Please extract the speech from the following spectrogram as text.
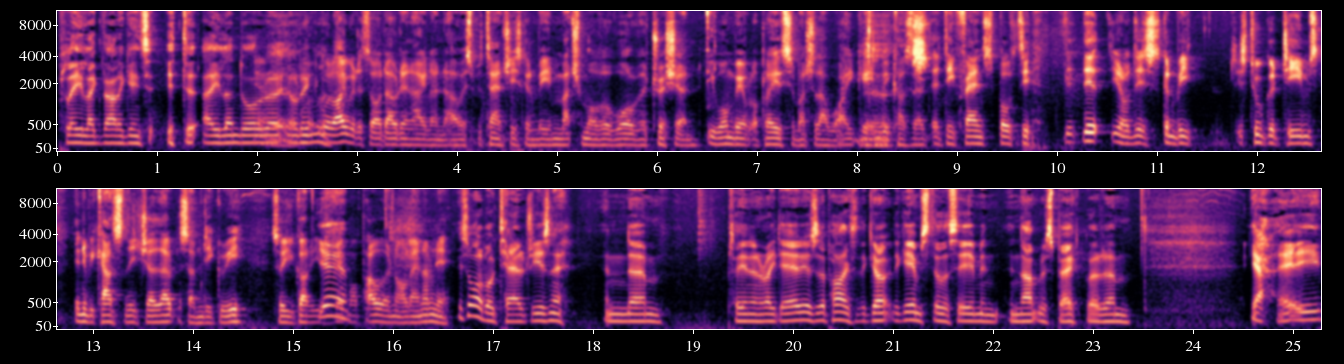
play like that against it, Ireland or, uh, or England? Well, I would have thought out in Ireland now is potentially going to be much more of a war of attrition. You won't be able to play so much of that wide game because the, the defence, both the, the, the, you know, there's going to be it's two good teams. They're going to be cancelling each other out to some degree. So you've got to use Yeah. a bit more power and all that, haven't you? it's all about territory, isn't it? And um, playing in the right areas of the park. So the, go- the game's still the same in, in that respect. But um, yeah, eh,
